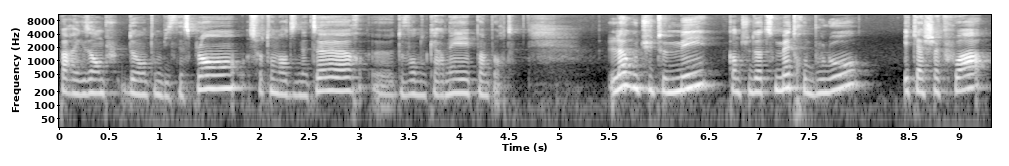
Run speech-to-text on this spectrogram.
par exemple devant ton business plan, sur ton ordinateur, euh, devant ton carnet, peu importe. Là où tu te mets quand tu dois te mettre au boulot et qu'à chaque fois,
